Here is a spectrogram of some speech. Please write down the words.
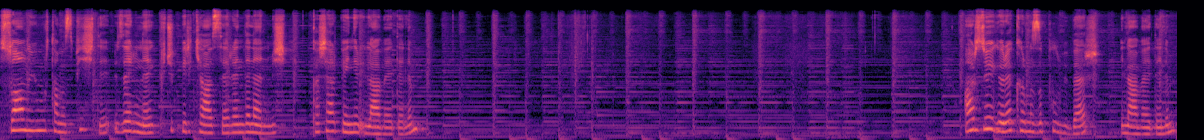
Soğanlı yumurtamız pişti. Üzerine küçük bir kase rendelenmiş kaşar peynir ilave edelim. Arzuya göre kırmızı pul biber ilave edelim.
